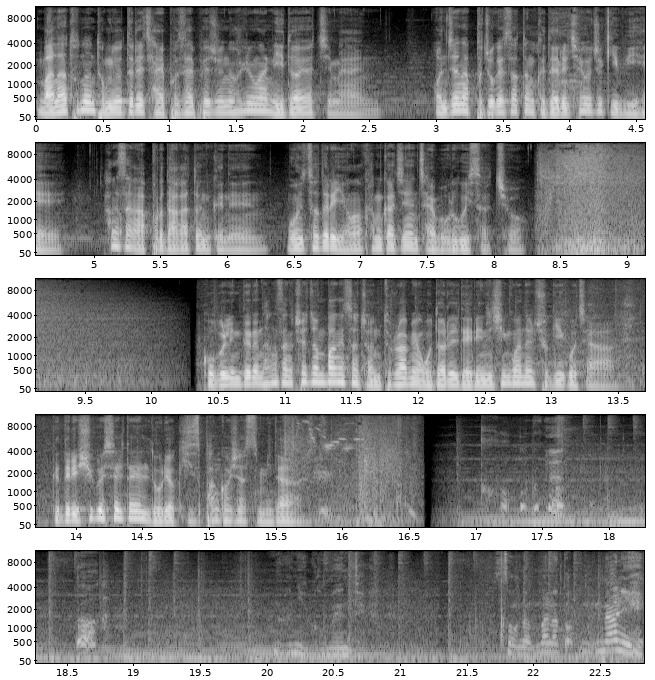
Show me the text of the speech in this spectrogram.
마나토는 동료들을 잘 보살펴주는 훌륭한 리더였지만 언제나 부족했었던 그들을 채워주기 위해 항상 앞으로 나갔던 그는 몬스터들의 영악함까지는 잘 모르고 있었죠. 고블린들은 항상 최전방에서 전투를 하며 오더를 내리는 신관을 죽이고자 그들이 쉬고 있을 때를 노려 기습한 것이었습니다. 何ごめんってそんなマナト何？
